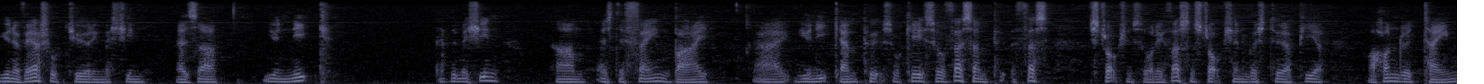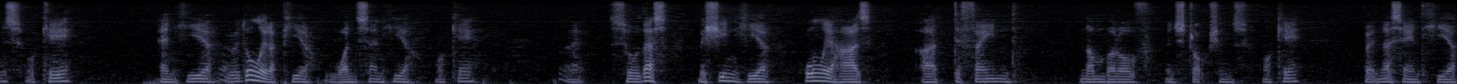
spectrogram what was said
universal Turing machine is a unique, the machine um, is defined by uh, unique inputs. Okay, so if this input, if this instruction, sorry, if this instruction was to appear a hundred times, okay, in here, it would only appear once in here. Okay, uh, so this machine here only has a defined number of instructions. Okay, but in this end here,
